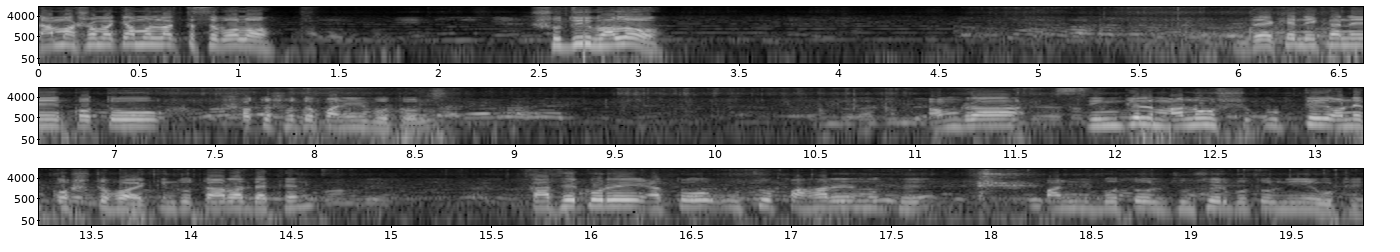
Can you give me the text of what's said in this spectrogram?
নামার সময় কেমন লাগতেছে বলো? শুধুই ভালো? দেখেন এখানে কত শত শত পানির বোতল। আমরা সিঙ্গেল মানুষ উঠতেই অনেক কষ্ট হয়, কিন্তু তারা দেখেন, কাঁধে করে এত উঁচু পাহাড়ের মধ্যে পানির বোতল, জুসের বোতল নিয়ে উঠে।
